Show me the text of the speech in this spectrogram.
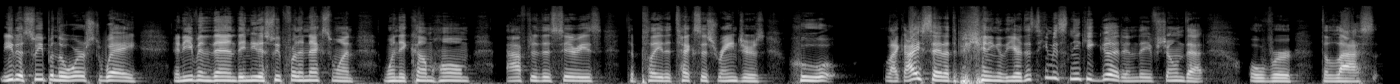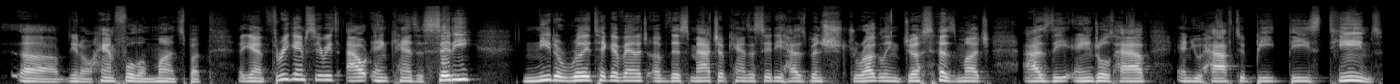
Need a sweep in the worst way, and even then, they need a sweep for the next one when they come home after this series to play the Texas Rangers, who like I said at the beginning of the year, this team is sneaky good, and they've shown that over the last uh, you know handful of months. But again, three game series out in Kansas City. Need to really take advantage of this matchup. Kansas City has been struggling just as much as the Angels have, and you have to beat these teams.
